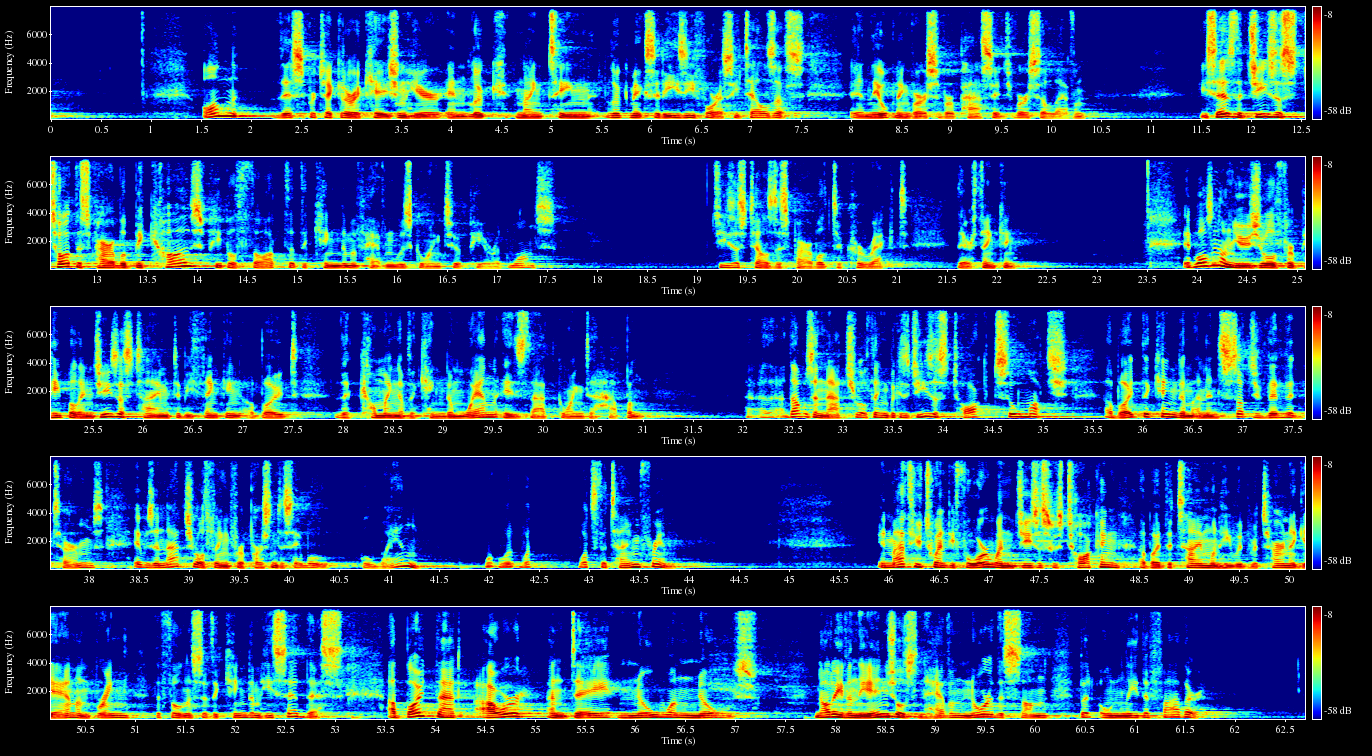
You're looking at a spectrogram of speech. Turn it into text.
On this particular occasion here in Luke 19, Luke makes it easy for us. He tells us in the opening verse of our passage, verse 11, he says that Jesus taught this parable because people thought that the kingdom of heaven was going to appear at once. Jesus tells this parable to correct their thinking. It wasn't unusual for people in Jesus' time to be thinking about the coming of the kingdom. When is that going to happen? Uh, that was a natural thing because Jesus talked so much about the kingdom and in such vivid terms. It was a natural thing for a person to say, Well, well when? What, what, what, what's the time frame? In Matthew 24, when Jesus was talking about the time when he would return again and bring the fullness of the kingdom, he said this about that hour and day, no one knows, not even the angels in heaven, nor the Son, but only the Father.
